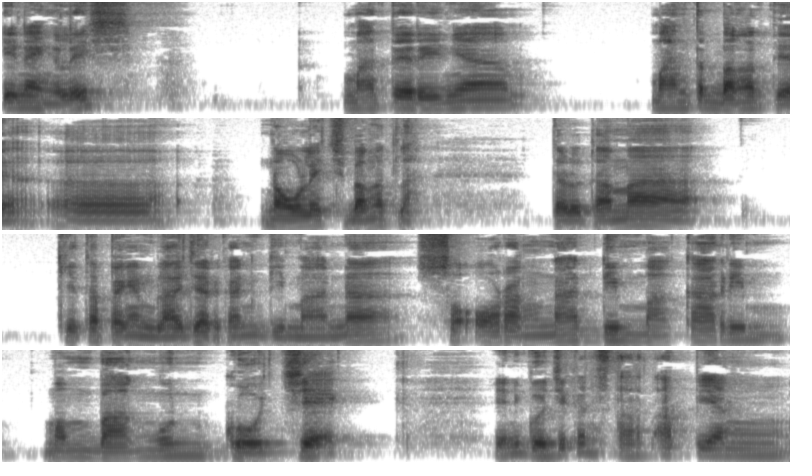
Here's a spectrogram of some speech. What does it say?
in English. Materinya mantep banget ya. Uh, Knowledge banget lah terutama kita pengen belajar kan gimana seorang Nadim Makarim membangun Gojek. Ini Gojek kan startup yang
